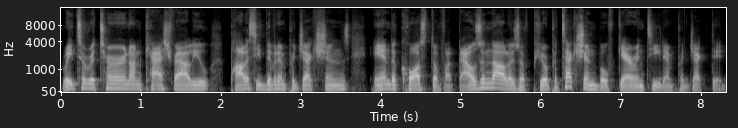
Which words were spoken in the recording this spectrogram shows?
rates of return on cash value, policy dividend projections, and the cost of $1,000 of pure protection, both guaranteed and projected.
